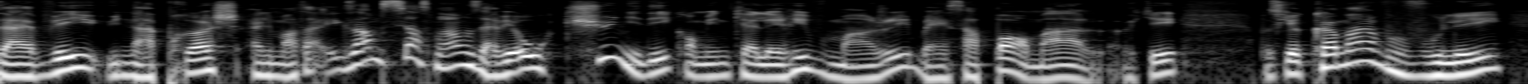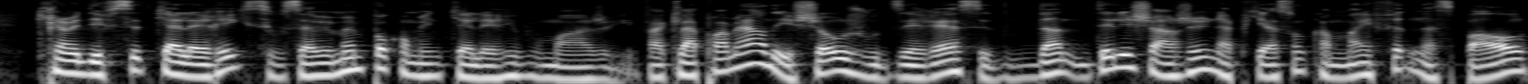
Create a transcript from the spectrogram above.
avez une approche alimentaire. Exemple, si en ce moment vous n'avez aucune idée combien de calories vous mangez, ben ça part mal, OK? Parce que comment vous voulez créer un déficit calorique si vous ne savez même pas combien de calories vous mangez? Fait que la première des choses, je vous dirais, c'est de télécharger une application comme MyFitnessPal,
